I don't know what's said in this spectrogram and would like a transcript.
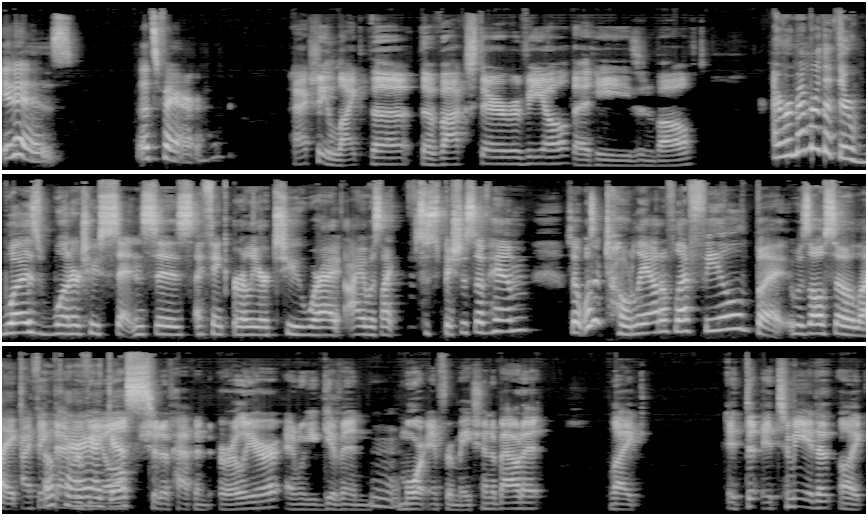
it is that's fair I actually like the the Voxter reveal that he's involved. I remember that there was one or two sentences, I think earlier too, where I, I was like suspicious of him. So it wasn't totally out of left field, but it was also like, I think okay, that reveal I guess. should have happened earlier, and we given Hmm. more information about it. Like it, it to me, it like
